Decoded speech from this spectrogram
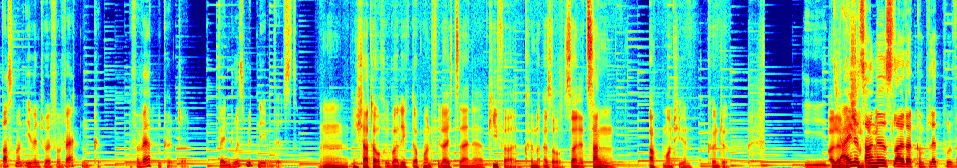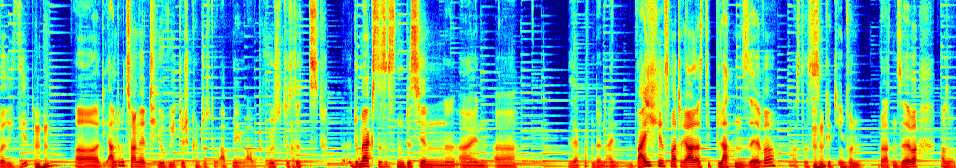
was man eventuell verwerten, verwerten könnte, wenn du es mitnehmen willst. Hm, Ich hatte auch überlegt, ob man vielleicht seine Kiefer, also seine Zangen abmontieren könnte. Die, die eine Zange ist leider komplett pulverisiert. Mhm. Äh, die andere Zange theoretisch könntest du abnehmen, aber du wüsstest jetzt. Du merkst, es ist ein bisschen ein, äh, wie sagt man denn, ein weiches Material als die Platten selber, als das Mhm. Ketin von Platten selber. Also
